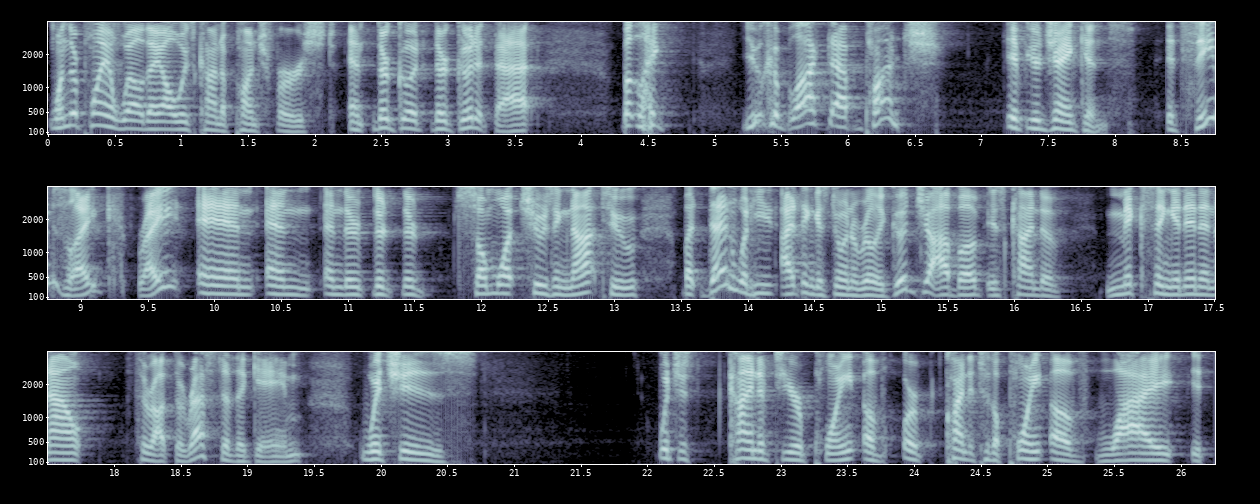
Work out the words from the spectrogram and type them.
when they're playing well, they always kind of punch first, and they're good. They're good at that. But like, you could block that punch if you're Jenkins. It seems like right, and and and they're they're, they're somewhat choosing not to. But then what he I think is doing a really good job of is kind of mixing it in and out throughout the rest of the game, which is which is kind of to your point of, or kind of to the point of why it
